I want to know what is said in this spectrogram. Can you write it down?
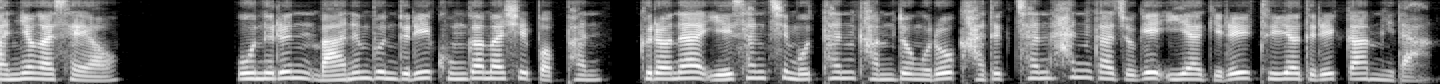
안녕하세요. 오늘은 많은 분들이 공감하실 법한 그러나 예상치 못한 감동으로 가득 찬 한 가족의 이야기를 들려드릴까 합니다.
